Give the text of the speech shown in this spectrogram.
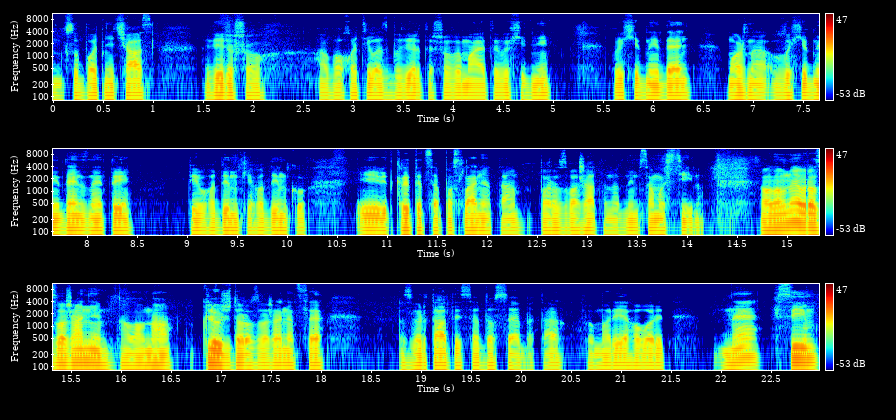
в суботній час. Вірю, що або хотілося б вірити, що ви маєте вихідні, вихідний день. Можна в вихідний день знайти півгодинки, годинку і відкрити це послання та порозважати над ним самостійно. Головне в розважанні, головна ключ до розважання це звертатися до себе. Так? Марія говорить не всім,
